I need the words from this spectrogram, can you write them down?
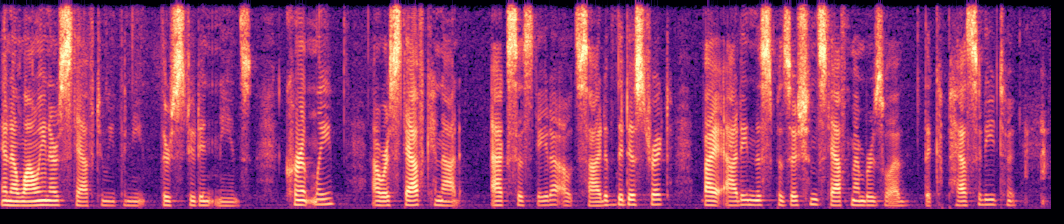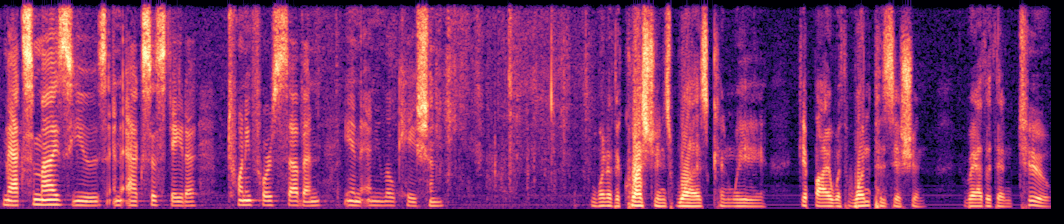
and allowing our staff to meet the need, their student needs. Currently, our staff cannot access data outside of the district. By adding this position, staff members will have the capacity to maximize, use, and access data 24/7 in any location. One of the questions was, can we get by with one position rather than two?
